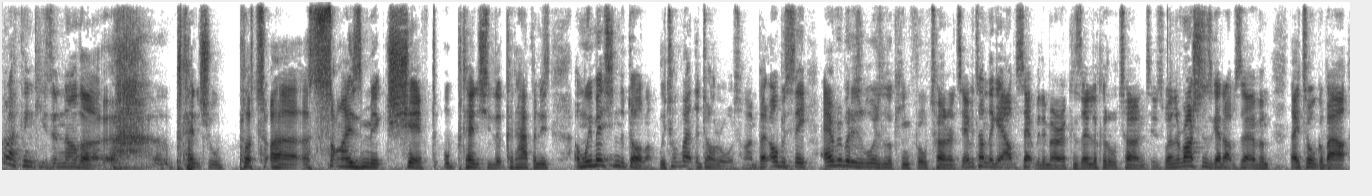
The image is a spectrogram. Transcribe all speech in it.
What I think is another uh, potential uh, a seismic shift, or potentially that could happen is, and we mentioned the dollar. We talk about the dollar all the time, but obviously everybody's always looking for alternatives. Every time they get upset with Americans, they look at alternatives. When the Russians get upset with them, they talk about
